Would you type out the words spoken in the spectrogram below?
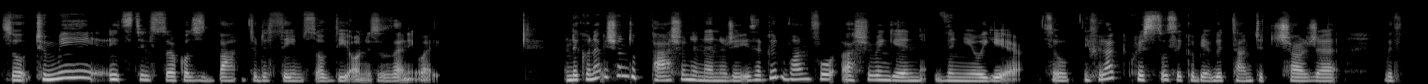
So to me, it still circles back to the themes of Dionysus anyway. And the connection to passion and energy is a good one for ushering in the new year. So if you like crystals, it could be a good time to charge it with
